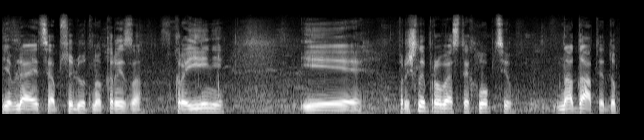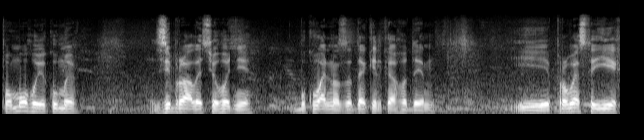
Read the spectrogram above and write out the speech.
є абсолютно криза в країні. І прийшли провести хлопців, надати допомогу, яку ми зібрали сьогодні буквально за декілька годин, і провести їх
